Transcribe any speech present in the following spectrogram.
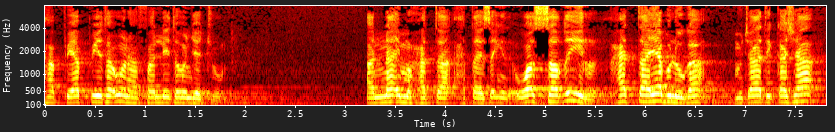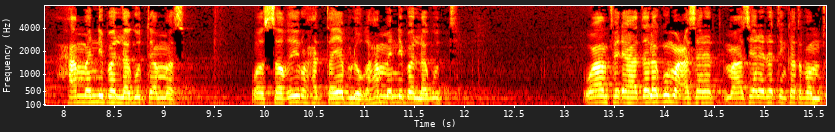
Haphii haphii ta'uun haffallii ta'uun jechuun. حتى حتى يسجد والصغير حتى يبلغ مجات كشا حمني بلغت أمس والصغير حتى يبلغ حمني بلغت وأن في هذا لقوا مع سنة مع سنة كتبمت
